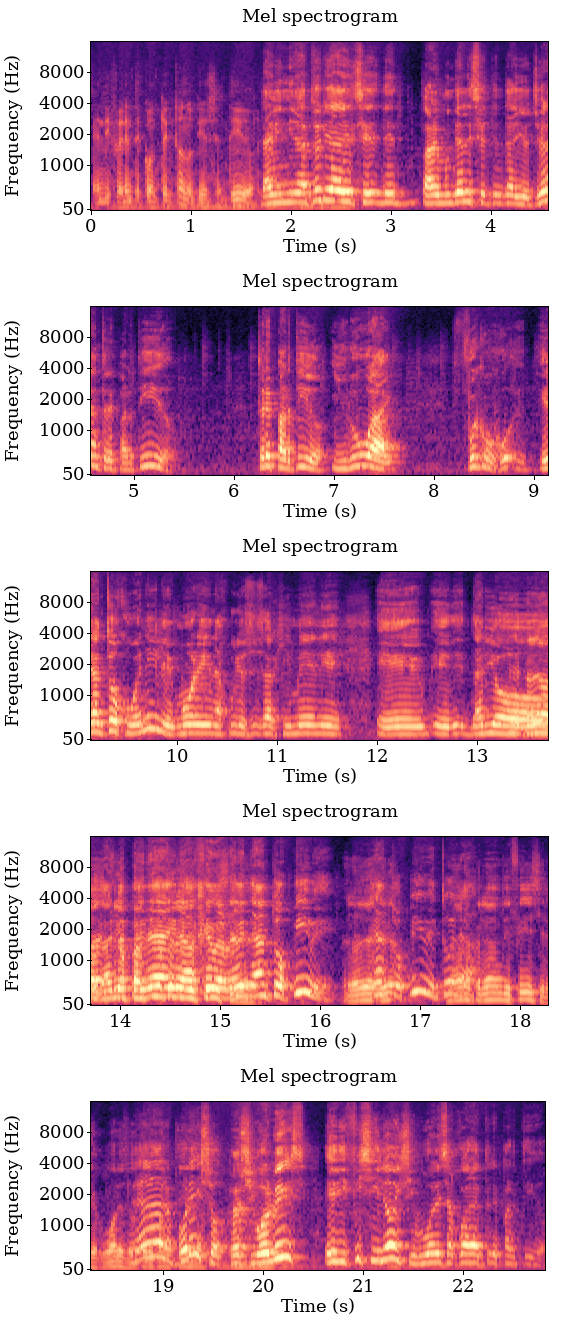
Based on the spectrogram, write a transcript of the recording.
en diferentes contextos no tiene sentido. La eliminatoria del se- de- para el Mundial del 78 eran tres partidos. Tres partidos. Y Uruguay fue con ju- eran todos juveniles. Morena, Julio César Jiménez, eh, eh, Darío, Sí, pero era- Darío tres pero Pereira, difíciles. Heber Rebete, eran todos pibes. Pero eran era- todos pibes, pero eran difíciles jugar esos tres Claro, por partidos. eso. Pero si volvés, es difícil hoy si volvés a jugar a tres partidos.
